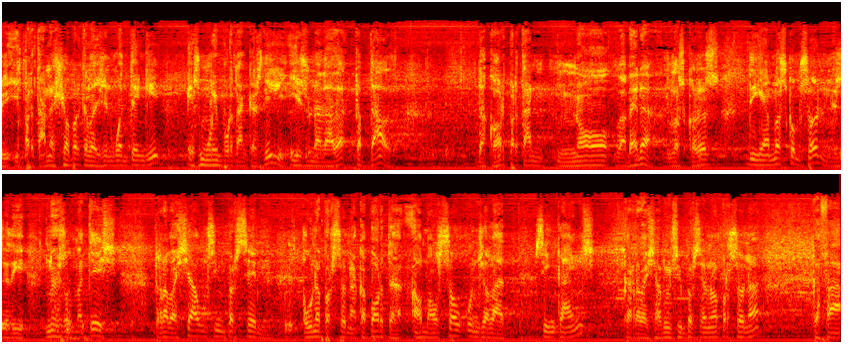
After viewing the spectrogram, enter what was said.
I per tant això, perquè la gent ho entengui, és molt important que es digui i és una dada capdalt. D'acord? Per tant, no... A veure, les coses diguem-les com són. És a dir, no és el mateix rebaixar un 5% a una persona que porta amb el sou congelat 5 anys que rebaixar un 5% a una persona que fa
